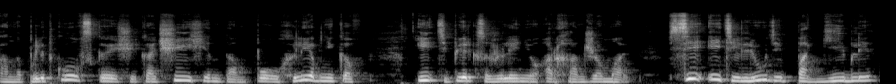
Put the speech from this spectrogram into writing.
Анна Политковская, Щекочихин, там, Пол Хлебников и теперь, к сожалению, Архан Джамаль. Все эти люди погибли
